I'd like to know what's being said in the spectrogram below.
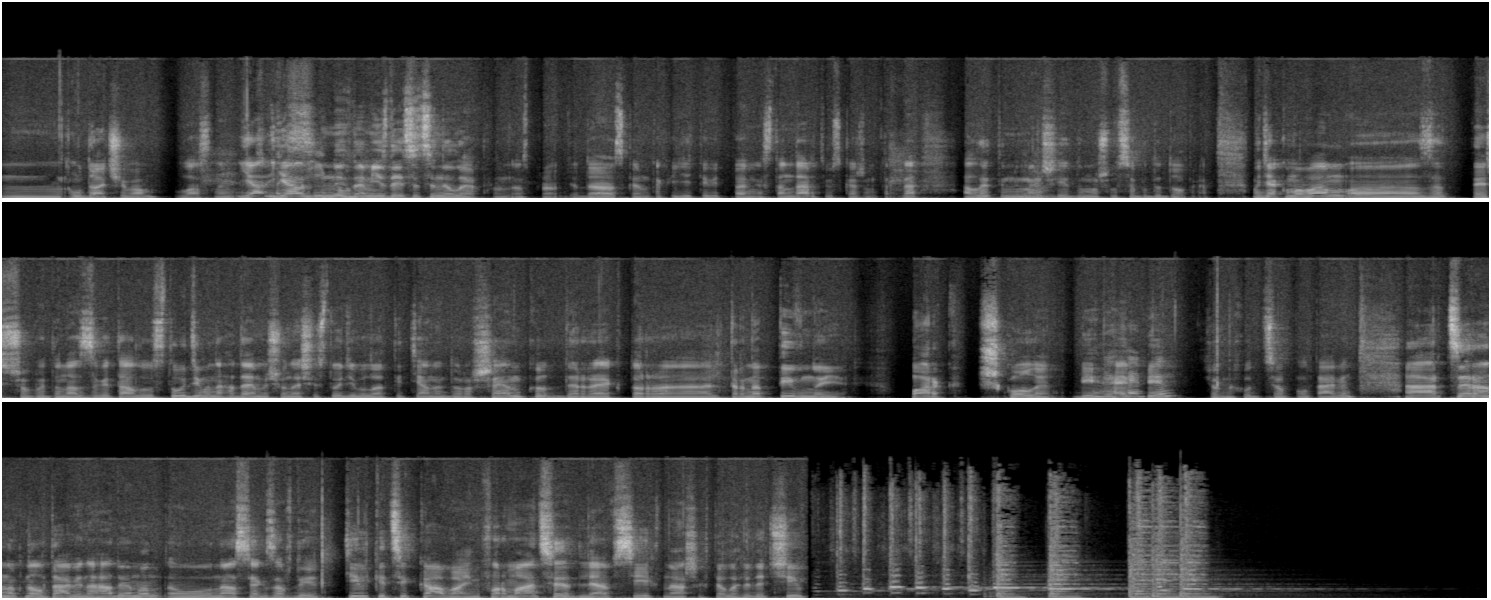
м, удачі вам, власне. Я, я Спасибо. не знаю, мені здається, це нелегко, насправді, да, скажімо так, відійти від певних стандартів, скажімо так, да, але тим не менше, я думаю, що все буде добре. Ми дякуємо вам е, за те, що ви до нас завітали у студію. Ми нагадаємо, що в нашій студії була Тетяна Дорошенко, директор е, альтернативної парк школи Be Be Happy Happy. що знаходиться в Полтаві. А це ранок на Алтаві. Нагадуємо, у нас, як завжди, тільки цікава інформація для всіх наших телеглядачів.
